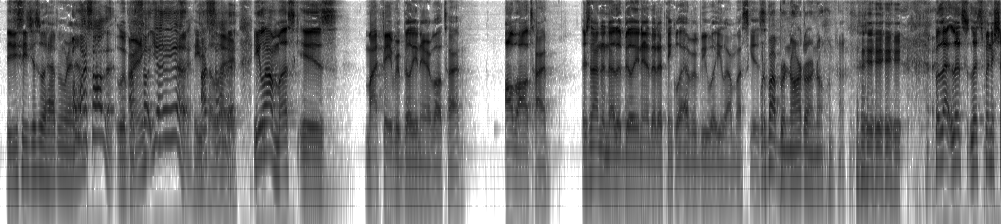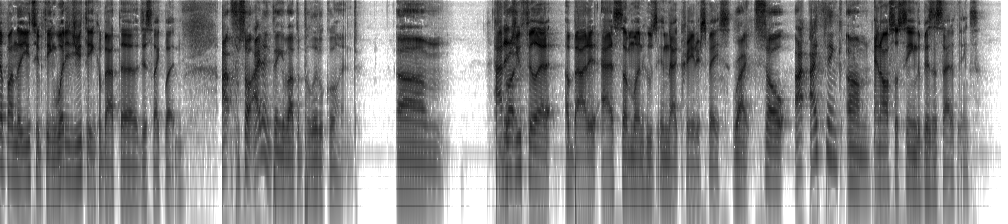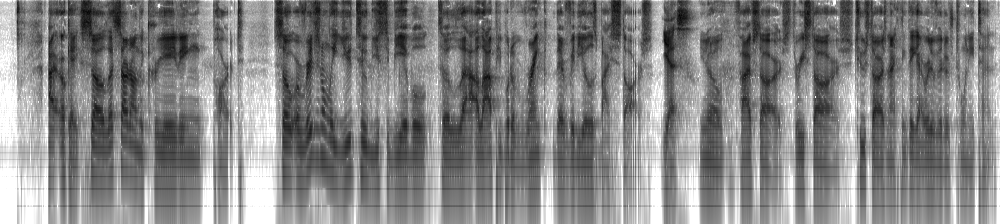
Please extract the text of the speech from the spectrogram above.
Did you see just what happened right Oh, now? I saw that. With I Bernie? saw, yeah, yeah, yeah. He's I saw hilarious. that. Elon Musk is my favorite billionaire of all time. Of all time. There's not another billionaire that I think will ever be what Elon Musk is. What about Bernard Arnault? But let, let's let's finish up on the YouTube thing. What did you think about the dislike button? I, so I didn't think about the political end. How did But- you feel at, about it as someone who's in that creator space Right. So I, I think um and also seeing the business side of things? I, okay, so let's start on the creating part. So originally, YouTube used to be able to allow, allow people to rank their videos by stars. Yes. You know, five stars, three stars, two stars, and I think they got rid of it in 2010.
